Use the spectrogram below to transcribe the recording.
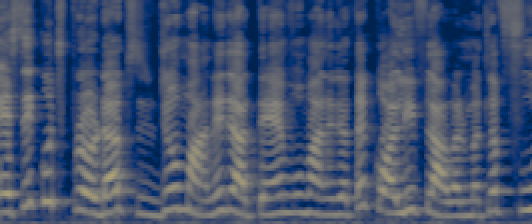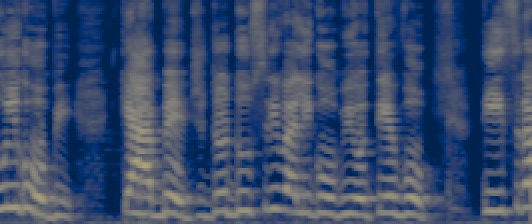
ऐसे कुछ प्रोडक्ट्स जो माने जाते हैं, वो माने जाते हैं कॉलीफ्लावर मतलब फूल गोभी कैबेज जो दूसरी वाली गोभी होती है वो। तीसरा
